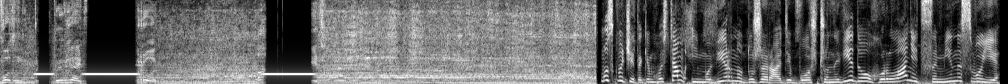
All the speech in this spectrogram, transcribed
Вот он, б***ь, появляется, б***ь, рот. Москвичі таким гостям ймовірно дуже раді, бо що не відео горланять самі не свої.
